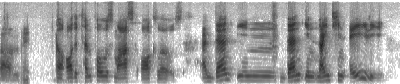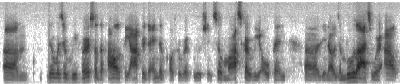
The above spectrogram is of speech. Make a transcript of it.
um, Right. uh, all the temples, mosques, all closed. And then in then in 1980, um, there was a reverse of the policy after the end of Cultural Revolution. So mosques are reopened. Uh, you know, the mullahs were out,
